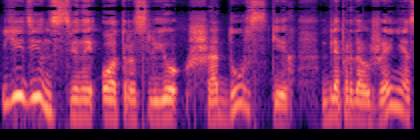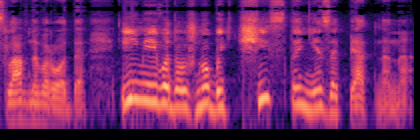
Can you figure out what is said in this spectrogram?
единственной отраслью шадурских для продолжения славного рода. Имя его должно быть чисто незапятнано.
